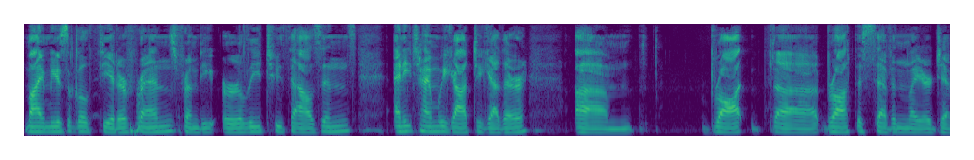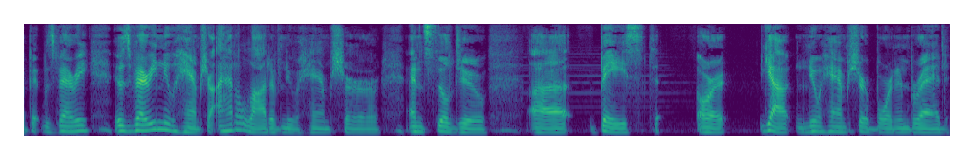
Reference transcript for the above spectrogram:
my musical theater friends from the early 2000s anytime we got together um brought the brought the seven layer dip. It was very it was very new hampshire. I had a lot of new hampshire and still do uh based or yeah new hampshire born and bred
